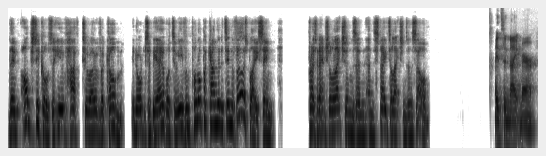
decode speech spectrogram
the obstacles that you've had to overcome in order to be able to even put up a candidate in the first place in presidential elections and, and state elections and so on. It's a nightmare.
